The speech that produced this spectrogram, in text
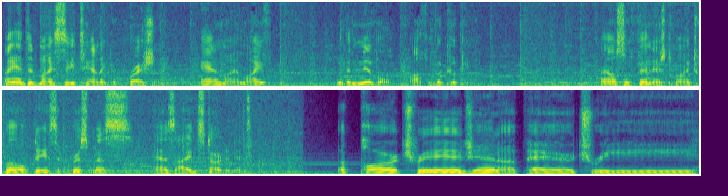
I ended my satanic oppression and my life with a nibble off of a cookie. I also finished my 12 days of Christmas as I'd started it. A partridge in a pear tree.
